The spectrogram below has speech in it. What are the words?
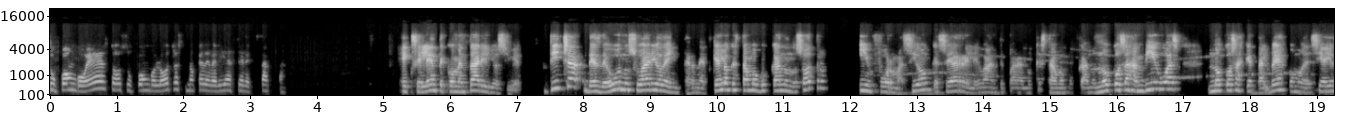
supongo esto, supongo lo otro, sino que debería ser exacta. Excelente comentario, Josibet dicha desde un usuario de Internet. ¿Qué es lo que estamos buscando nosotros? Información que sea relevante para lo que estamos buscando, no cosas ambiguas, no cosas que tal vez, como decía yo,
